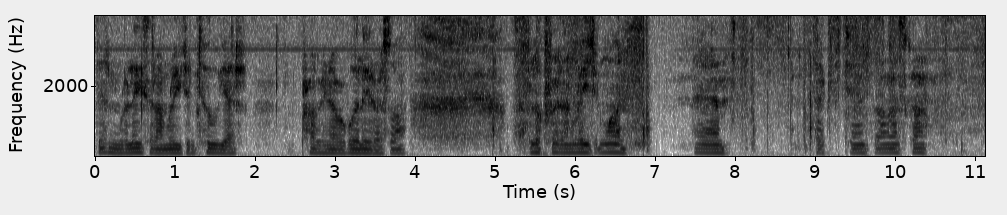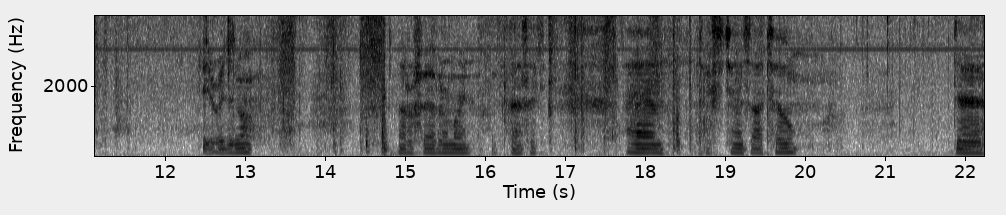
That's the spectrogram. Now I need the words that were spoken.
Didn't release it on Region 2 yet. Probably never will either, so look for it on Region 1. Um, Texas Chainsaw Massacre. The original. Another favourite of mine. Classic. Um, Texas Chainsaw 2. The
